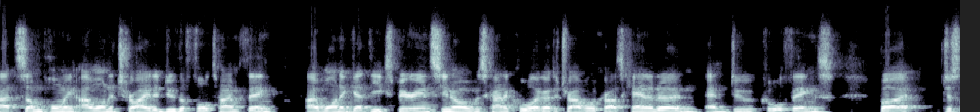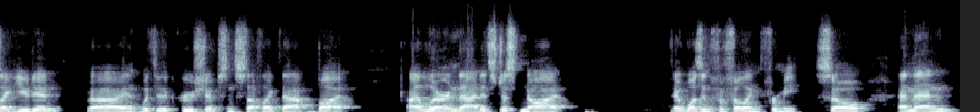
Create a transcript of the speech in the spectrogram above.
at some point I want to try to do the full-time thing. I want to get the experience. You know, it was kind of cool. I got to travel across Canada and and do cool things. But just like you did uh, with the cruise ships and stuff like that. But I learned that it's just not. It wasn't fulfilling for me. So and then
